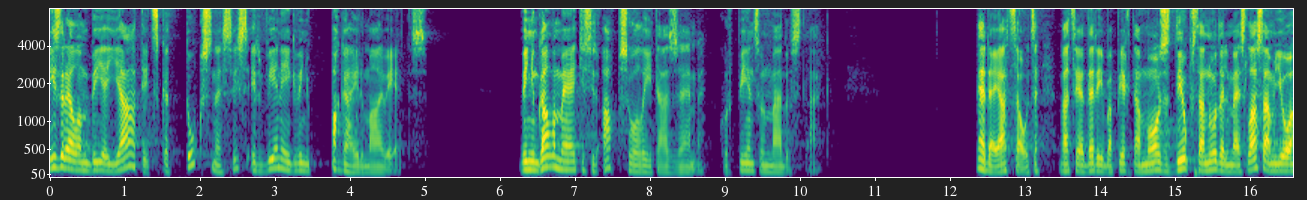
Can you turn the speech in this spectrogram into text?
Izrēlam bija jātic, ka tuksnesis ir vienīgi viņu pagaidu mājvietas. Viņu galamērķis ir apsolītā zeme kur piens un medus tek. Pēdējā atsauce vecajā derībā, 5. mūzes 12. nodaļā mēs lasām, jo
